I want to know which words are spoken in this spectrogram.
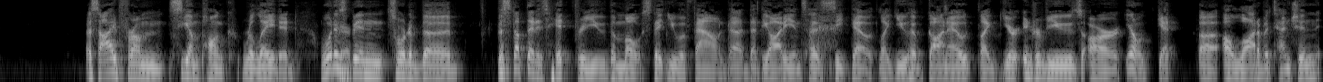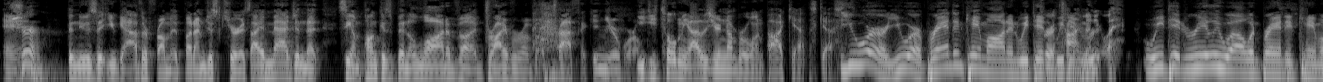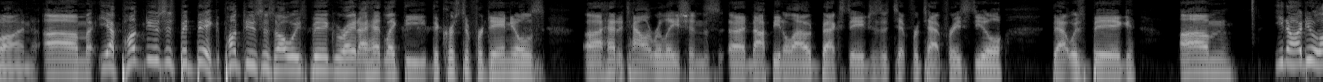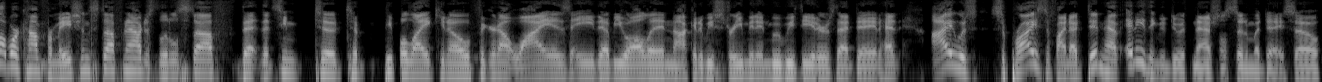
Aside from CM Punk related, what has sure. been sort of the the stuff that has hit for you the most that you have found uh, that the audience has seeked out? Like you have gone out, like your interviews are, you know, get uh, a lot of attention and sure. the news that you gather from it. But I'm just curious. I imagine that CM Punk has been a lot of a uh, driver of, of traffic in your world. You, you, told me I was your number one podcast guest. You were, you were. Brandon came on and we did, we did, anyway. we did really well when Brandon came on. Um, yeah, Punk news has been big. Punk news is always big, right? I had like the, the Christopher Daniels, uh, head of talent relations, uh, not being allowed backstage as a tit for tat phrase steal. That was big. Um, you know, I do a lot more confirmation stuff now, just little stuff that that seem to to people like, you know, figuring out why is AEW All In not going to be streaming in movie theaters that day. It had I was surprised to find out didn't have anything to do with National Cinema Day. So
